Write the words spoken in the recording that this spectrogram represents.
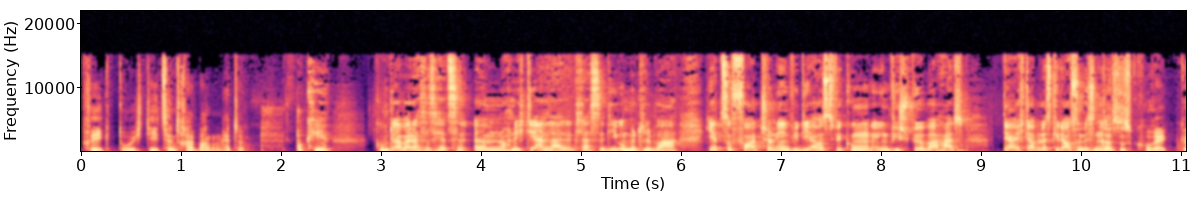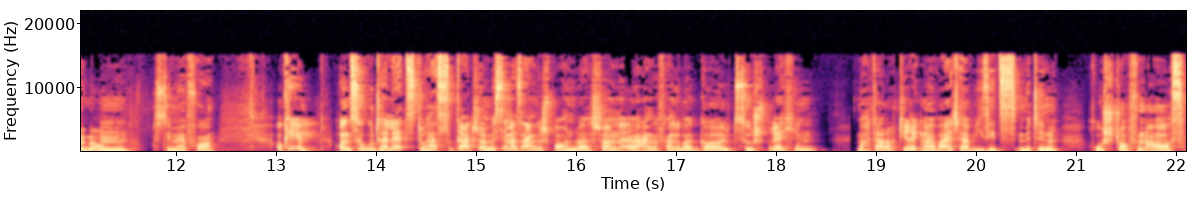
ausgeprägt durch die Zentralbanken hätte. Okay. Gut, aber das ist jetzt ähm, noch nicht die Anlageklasse, die unmittelbar jetzt sofort schon irgendwie die Auswirkungen irgendwie spürbar hat. Ja, ich glaube, das geht auch so ein bisschen. Das ist korrekt, genau. Mhm, steh mir vor. Okay, und zu guter Letzt, du hast gerade schon ein bisschen was angesprochen. Du hast schon äh, angefangen, über Gold zu sprechen. Mach da doch direkt mal weiter. Wie sieht's mit den Rohstoffen aus?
